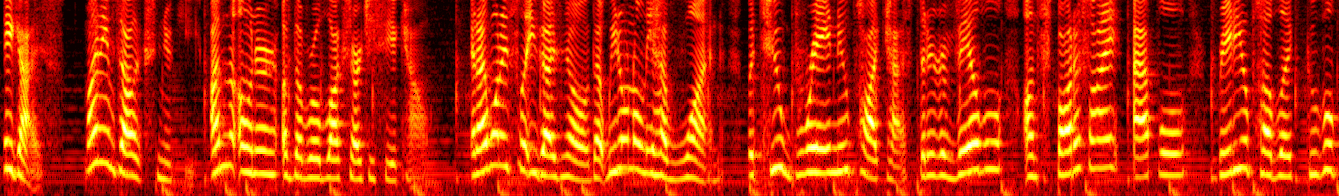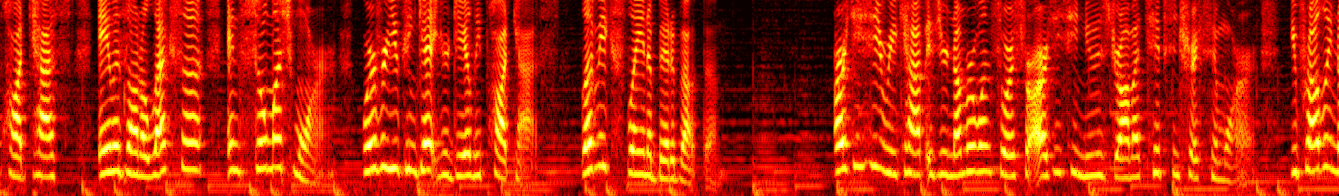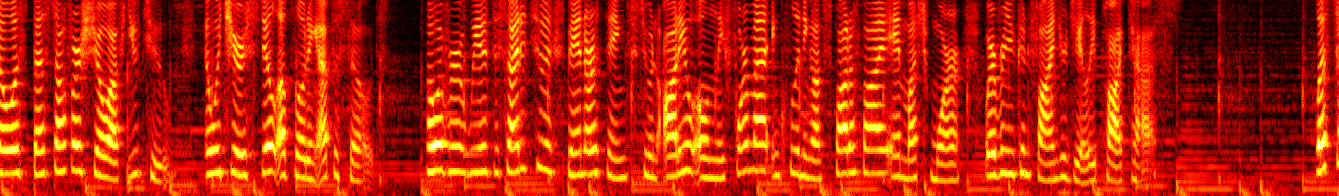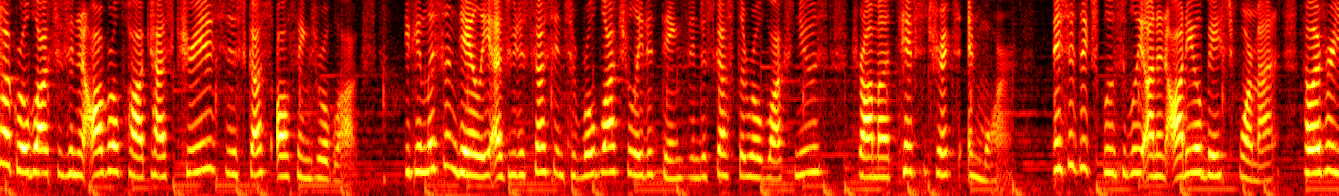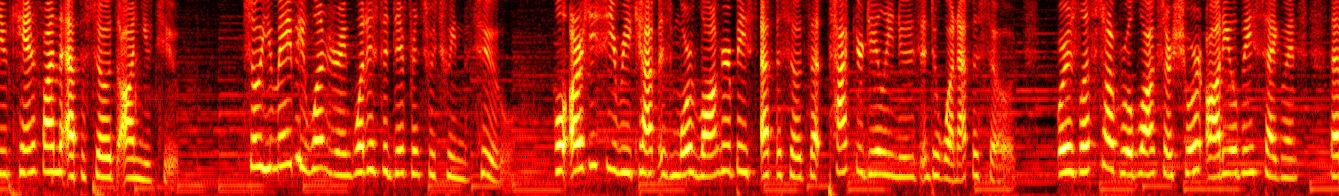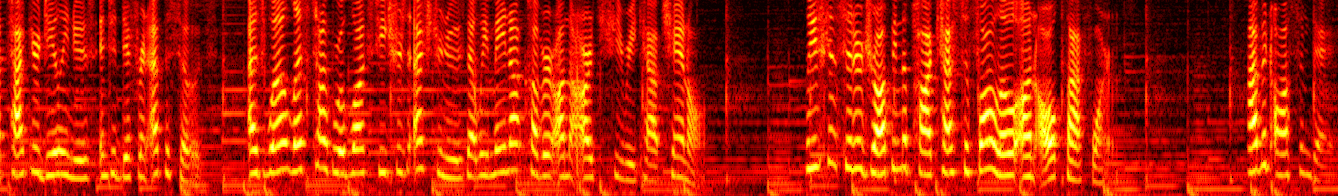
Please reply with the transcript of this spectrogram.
Hey guys, my name is Alex Snooki. I'm the owner of the Roblox RTC account. And I wanted to let you guys know that we don't only have one, but two brand new podcasts that are available on Spotify, Apple, Radio Public, Google Podcasts, Amazon Alexa, and so much more, wherever you can get your daily podcasts. Let me explain a bit about them. RTC Recap is your number one source for RTC news, drama, tips, and tricks, and more. You probably know us best off our show off YouTube, in which we are still uploading episodes. However, we have decided to expand our things to an audio only format, including on Spotify and much more, wherever you can find your daily podcast. Let's Talk Roblox is an inaugural podcast created to discuss all things Roblox. You can listen daily as we discuss into Roblox related things and discuss the Roblox news, drama, tips and tricks, and more. This is exclusively on an audio based format, however, you can find the episodes on YouTube. So you may be wondering what is the difference between the two? Well, RTC Recap is more longer based episodes that pack your daily news into one episode, whereas Let's Talk Roblox are short audio based segments that pack your daily news into different episodes. As well, Let's Talk Roblox features extra news that we may not cover on the RTC Recap channel. Please consider dropping the podcast to follow on all platforms. Have an awesome day.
